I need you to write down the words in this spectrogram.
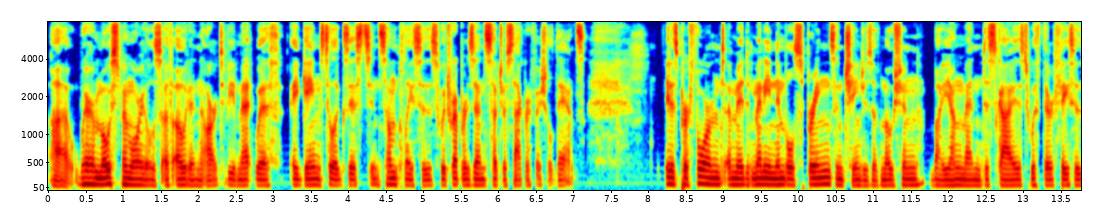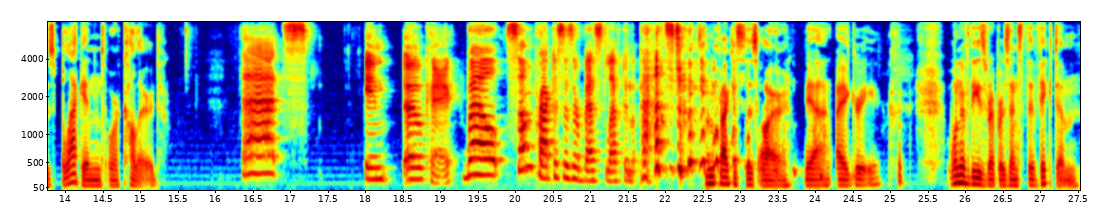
uh, where most memorials of Odin are to be met with, a game still exists in some places which represents such a sacrificial dance. It is performed amid many nimble springs and changes of motion by young men disguised with their faces blackened or colored. That's in okay. Well, some practices are best left in the past. Some practices are. Yeah, I agree. One of these represents the victim.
